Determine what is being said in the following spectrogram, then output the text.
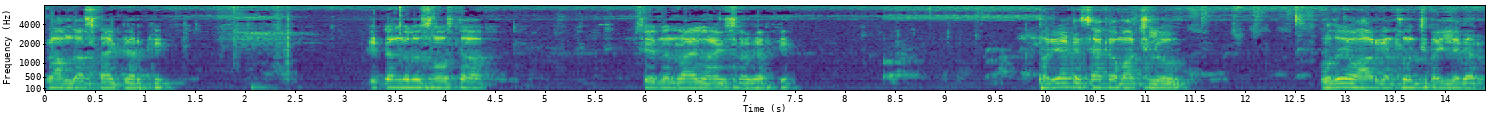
రామదాస్ నాయక్ గారికి గిడ్డంగులు సంస్థ చైర్మన్ రాయల్ నాగేశ్వరరావు గారికి పర్యాటక శాఖ మార్చులు ఉదయం ఆరు గంటల నుంచి బయలుదేరారు.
